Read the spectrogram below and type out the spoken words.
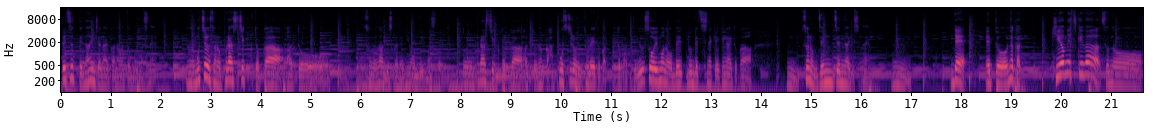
別ってないんじゃないかなと思いますね。うん、もちろんそのプラスチックとかあとその何ですかね日本で言いますと、うん、プラスチックとかあとなんか発泡スチロールのトレーとかとかっていうそういうものを分別しなきゃいけないとか、うん、そういうのも全然ないですよね。うん、で、えっと、なんか極めつけはその、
